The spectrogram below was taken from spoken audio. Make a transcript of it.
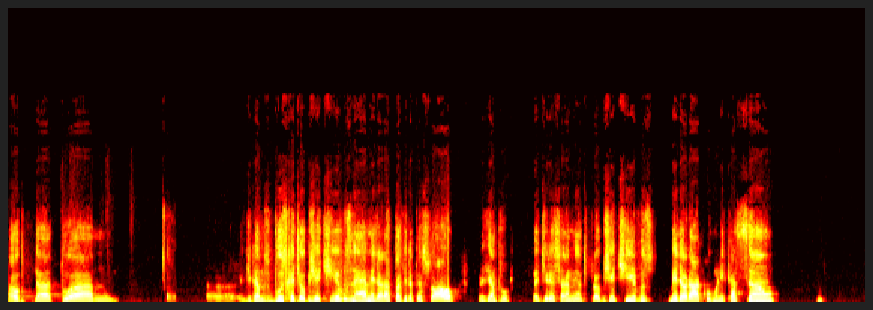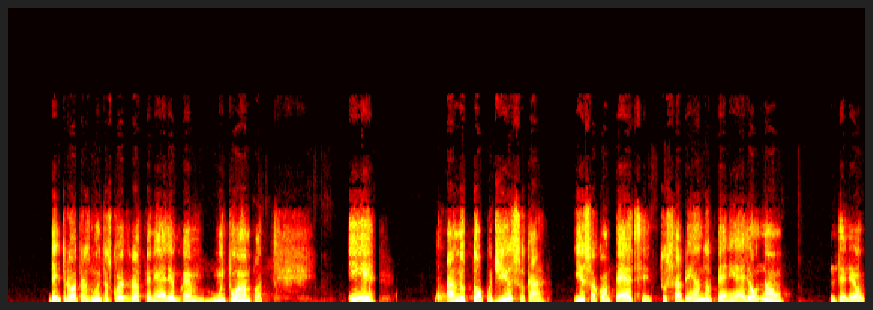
a, a, tua, uh, digamos, busca de objetivos, né? Melhorar a tua vida pessoal, por exemplo, direcionamento para objetivos, melhorar a comunicação, dentre outras muitas coisas. A PNL é, é muito ampla. E no topo disso, cara, isso acontece tu sabendo PNL ou não, entendeu?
